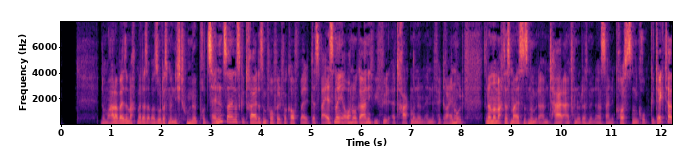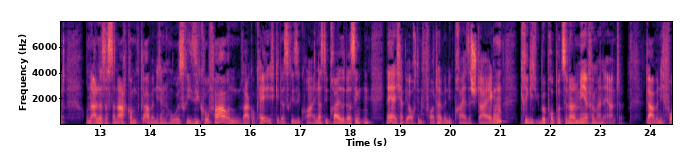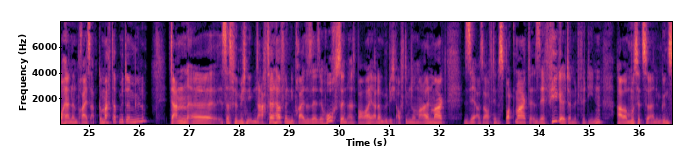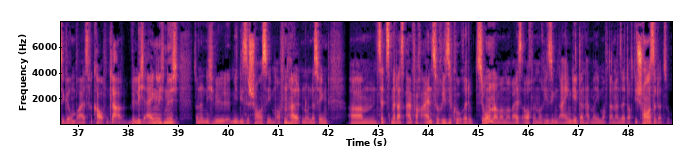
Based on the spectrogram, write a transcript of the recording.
Normalerweise macht man das aber so, dass man nicht 100% seines Getreides im Vorfeld verkauft, weil das weiß man ja auch noch gar nicht, wie viel Ertrag man im Endeffekt reinholt, sondern man macht das meistens nur mit einem Teil, einfach nur, dass man seine Kosten grob gedeckt hat und alles, was danach kommt, klar, wenn ich ein hohes Risiko fahre und sage, okay, ich gehe das Risiko ein, dass die Preise da sinken, naja, ich habe ja auch den Vorteil, wenn die Preise steigen, kriege ich überproportional mehr für meine Ernte. Klar, wenn ich vorher einen Preis abgemacht habe mit der Mühle, dann äh, ist das für mich eben nachteilhaft, wenn die Preise sehr, sehr hoch sind als Bauer. Ja, dann würde ich auf dem normalen Markt, sehr, also auf dem Spotmarkt, sehr viel Geld damit verdienen, aber muss jetzt zu einem günstigeren Preis verkaufen. Klar, will ich eigentlich nicht, sondern ich will mir diese Chance eben offen halten und deswegen ähm, setzt man das einfach ein zur Risikoreduktion. Aber man weiß auch, wenn man Risiken eingeht, dann hat man eben auf der anderen Seite auch die Chance dazu.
